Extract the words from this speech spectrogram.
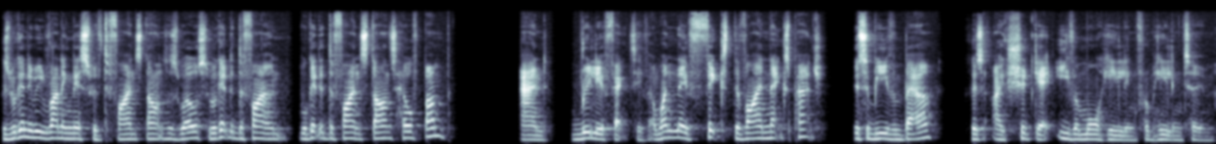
because we're going to be running this with Defiant Stance as well. So we'll get the Defiant, we'll get the Defiant Stance health bump and really effective. And when they've fixed Divine next patch, this will be even better because I should get even more healing from Healing Tomb.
